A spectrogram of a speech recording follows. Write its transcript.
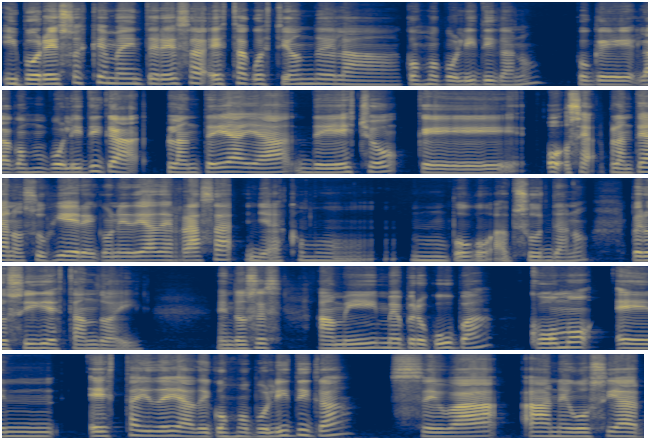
Y por eso es que me interesa esta cuestión de la cosmopolítica, ¿no? Porque la cosmopolítica plantea ya, de hecho, que, o sea, plantea, no sugiere que una idea de raza ya es como un poco absurda, ¿no? Pero sigue estando ahí. Entonces, a mí me preocupa cómo en esta idea de cosmopolítica se va a negociar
